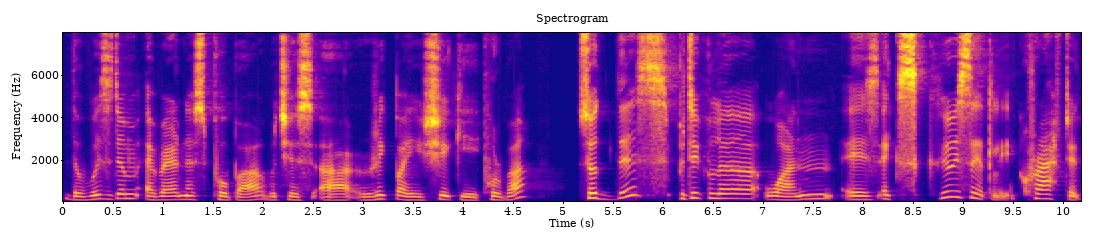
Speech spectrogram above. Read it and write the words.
the wisdom awareness purba, which is uh, Ishiki purba. So, this particular one is exquisitely crafted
